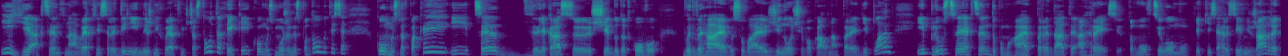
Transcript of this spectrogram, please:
і є акцент на верхній середині і нижніх верхніх частотах, який комусь може не сподобатися, комусь навпаки, і це якраз е, ще додатково видвигає, висуває жіночий вокал на передній план. І плюс цей акцент допомагає передати агресію. Тому в цілому якісь агресивні жанри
